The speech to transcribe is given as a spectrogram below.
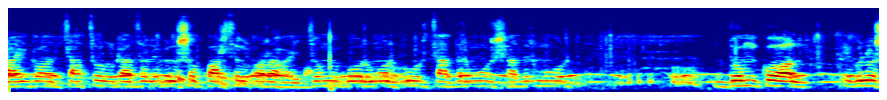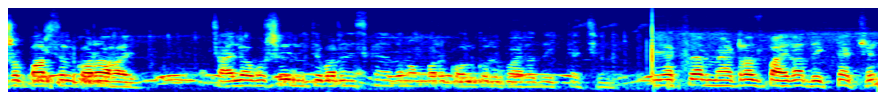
রায়গঞ্জ, চাচল, গাজল, এগুলো সব পার্সেল করা হয়। জঙ্গিপুর মোরপুর সাদের মোড়, ডোমকল, এগুলো সব পার্সেল করা হয়। চাইলে অবশ্যই নিতে পারেন স্ক্রিনে তো নম্বরে কল করে পায়রা দেখতে পাচ্ছেন। এই একটা ম্যাটরাজ পায়রা দেখতে পাচ্ছেন।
